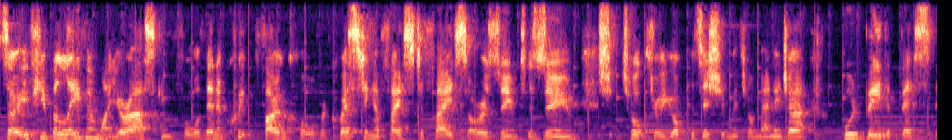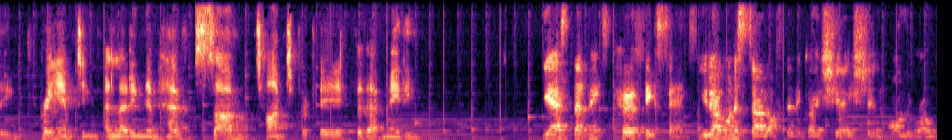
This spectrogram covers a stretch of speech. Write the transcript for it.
So if you believe in what you're asking for, then a quick phone call requesting a face to face or a Zoom to Zoom to talk through your position with your manager would be the best thing, preempting and letting them have some time to prepare for that meeting. Yes, that makes perfect sense. You don't want to start off the negotiation on the wrong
